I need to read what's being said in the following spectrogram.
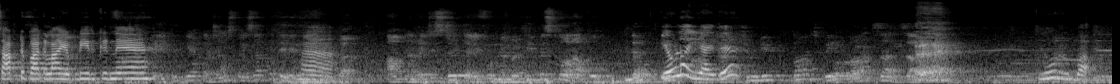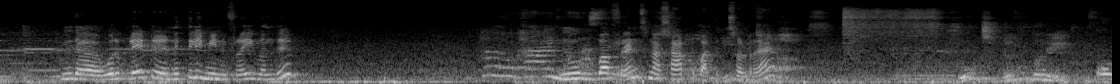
சாப்பிட்டு பார்க்கலாம் எப்படி இருக்குன்னு. எவ்வளோ ஐயா இது? நூறுரூபா இந்த ஒரு பிளேட்டு நெத்திலி மீன் ஃப்ரை வந்து நூறுரூபா ஃப்ரெண்ட்ஸ் நான் சாப்பிட்டு பார்த்துட்டு சொல்கிறேன் oh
